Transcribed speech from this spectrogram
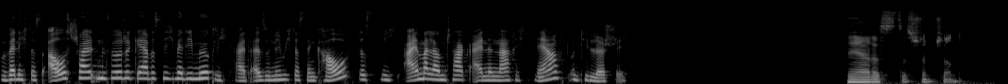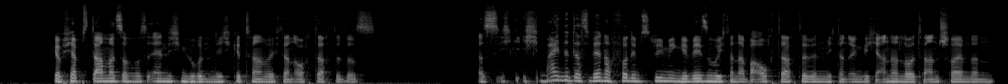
Und wenn ich das ausschalten würde, gäbe es nicht mehr die Möglichkeit. Also nehme ich das in Kauf, dass mich einmal am Tag eine Nachricht nervt und die lösche ich. Ja, das, das stimmt schon. Ich glaube, ich habe es damals auch aus ähnlichen Gründen nicht getan, weil ich dann auch dachte, dass. Also ich, ich meine, das wäre noch vor dem Streaming gewesen, wo ich dann aber auch dachte, wenn mich dann irgendwelche anderen Leute anschreiben, dann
